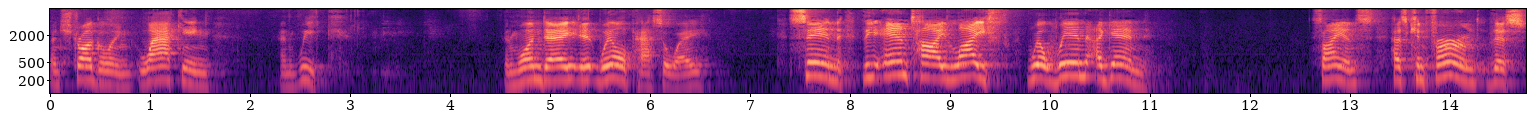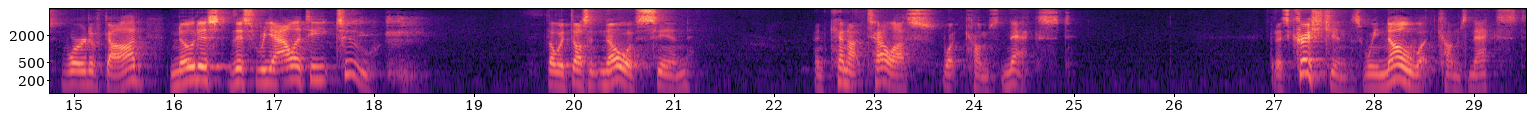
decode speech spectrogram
and struggling, lacking and weak. And one day it will pass away. Sin, the anti life, will win again. Science has confirmed this word of God, noticed this reality too though it doesn't know of sin and cannot tell us what comes next. But as Christians, we know what comes next.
